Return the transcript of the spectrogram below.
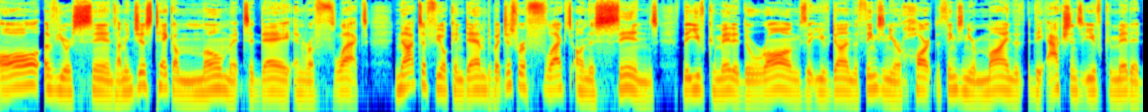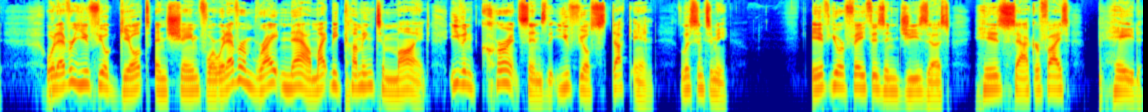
all of your sins. I mean, just take a moment today and reflect, not to feel condemned, but just reflect on the sins that you've committed, the wrongs that you've done, the things in your heart, the things in your mind, the, the actions that you've committed. Whatever you feel guilt and shame for, whatever right now might be coming to mind, even current sins that you feel stuck in, listen to me. If your faith is in Jesus, his sacrifice paid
